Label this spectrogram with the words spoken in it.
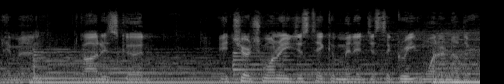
Amen. God is good. Hey, church, why don't you just take a minute just to greet one another?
